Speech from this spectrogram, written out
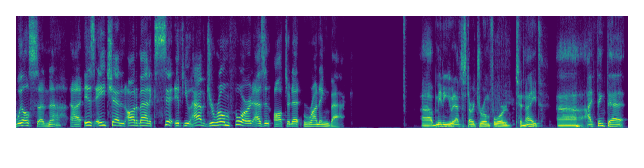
Wilson. Uh, is HN an automatic sit if you have Jerome Ford as an alternate running back? Uh, meaning you would have to start Jerome Ford tonight. Uh, I think that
